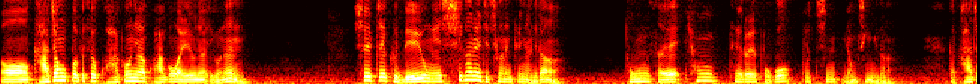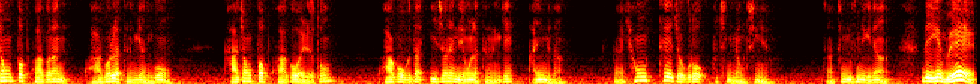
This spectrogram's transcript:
어, 가정법에서 과거냐 과거 완료냐 이거는 실제 그 내용의 시간을 지칭하는 표현이 아니라 동사의 형태를 보고 붙인 명칭입니다. 그러니까 가정법 과거는 과거를 나타내는 게 아니고 가정법 과거 완료도 과거보다 이전의 내용을 나타내는 게 아닙니다. 그냥 형태적으로 붙인 명칭이에요. 자, 지금 무슨 얘기냐? 근데 이게 왜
